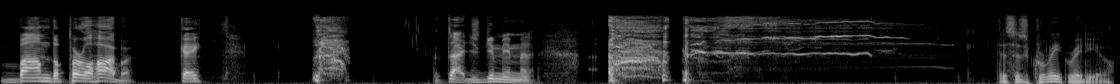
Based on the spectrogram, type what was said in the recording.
bombed the Pearl Harbor. Okay? I'm Sorry, just give me a minute. This is great radio.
